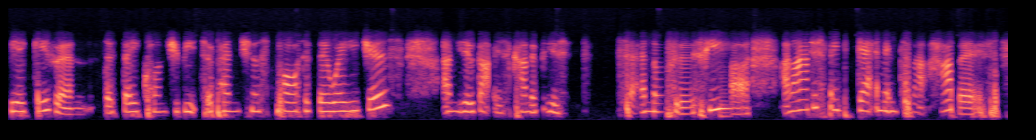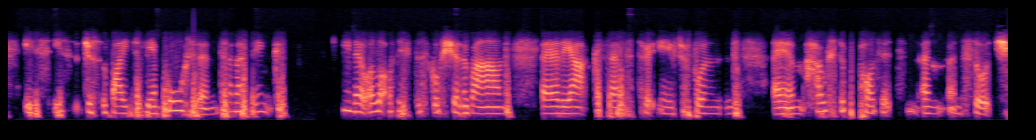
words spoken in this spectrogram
be a given that they contribute to a pension as part of their wages. And, you know, that is kind of them for the future. And I just think getting into that habit is, is just vitally important. And I think you know, a lot of this discussion around early access to, you know, to fund um, house deposits and, and, and, such,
